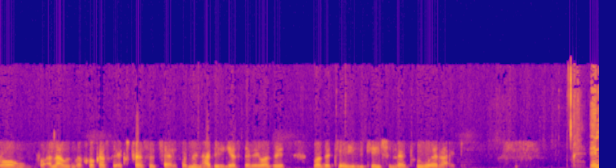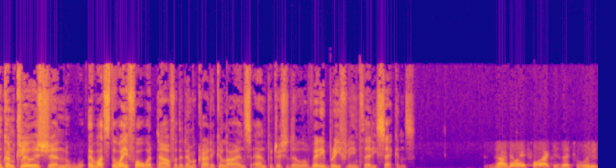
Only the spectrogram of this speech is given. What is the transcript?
wrong for allowing the caucus to express itself. I mean, I think yesterday was a was a clear indication that we were right. In conclusion, uh, what's the way forward now for the Democratic Alliance and Patricia de Lille? Very briefly, in 30 seconds. No, the way forward is that we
